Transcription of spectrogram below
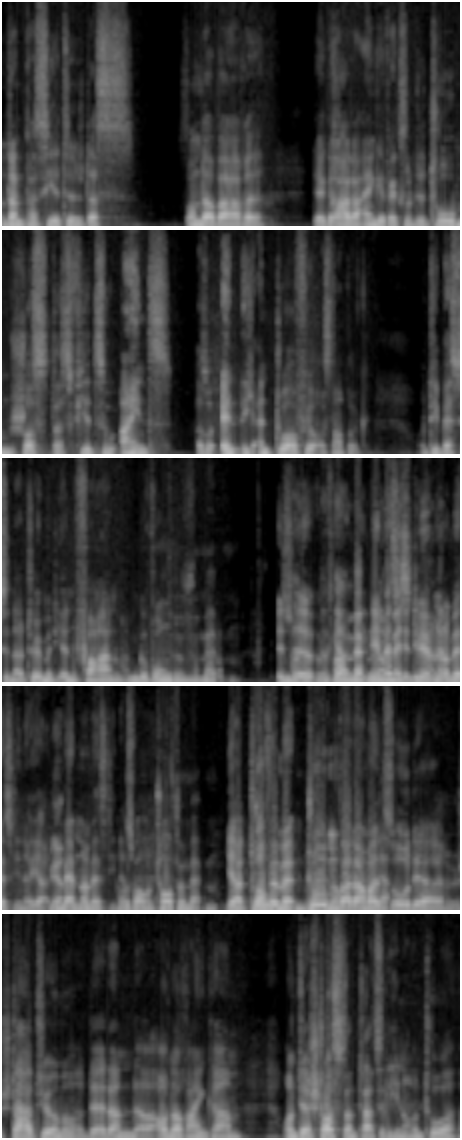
und dann passierte das Sonderbare, der gerade eingewechselte Toben schoss das 4 zu 1. Also endlich ein Tor für Osnabrück. Und die Beste natürlich mit ihren Fahnen haben gewunken. Für, für Meppen. In, äh, das ja, die Messdiener, Meppner Messdiener, ja, die Ja. Messdiener. Aber es war auch ein Tor für Meppen. Ja, Tor für Toben. Meppen. Ja, Toben genau. war damals Ja. so der Starttürmer, der dann äh, auch noch reinkam. Und der schoss dann tatsächlich noch ein Tor.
